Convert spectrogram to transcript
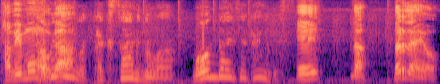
食べ物食べが物がたくさんあるのは問題じゃないんです。えだ誰だよ。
